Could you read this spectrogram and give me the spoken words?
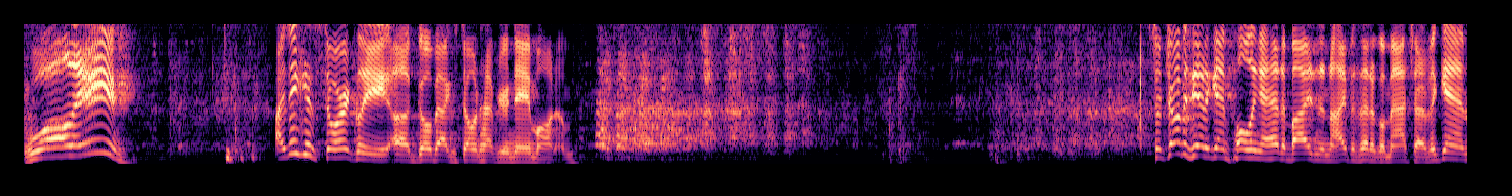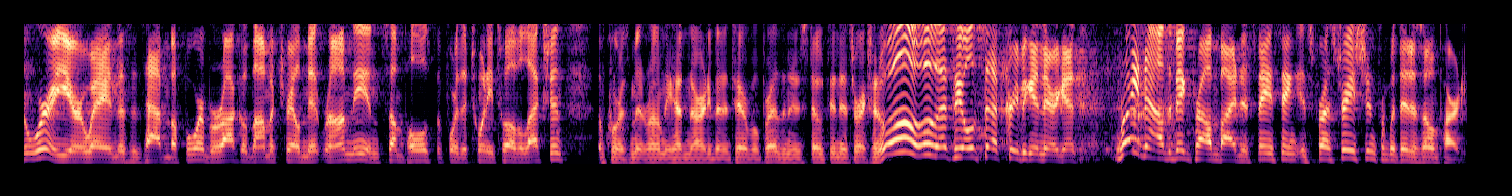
Wally! I think historically, uh, go bags don't have your name on them. So Trump is yet again polling ahead of Biden in a hypothetical matchup. Again, we're a year away, and this has happened before. Barack Obama trailed Mitt Romney in some polls before the 2012 election. Of course, Mitt Romney hadn't already been a terrible president who stoked in insurrection. Oh, that's the old Seth creeping in there again. Right now, the big problem Biden is facing is frustration from within his own party.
